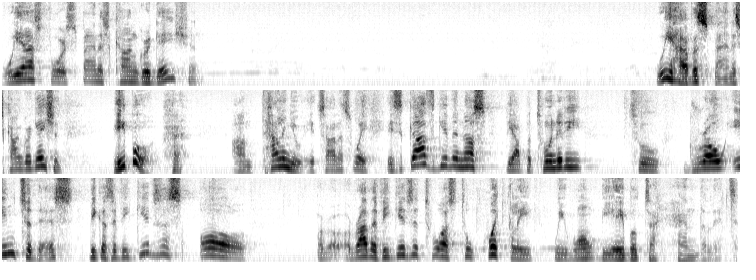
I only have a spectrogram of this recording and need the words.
We asked for a Spanish congregation. We have a Spanish congregation. People, I'm telling you, it's on its way. It's God's given us the opportunity to grow into this because if He gives us all, or, or rather, if He gives it to us too quickly, we won't be able to handle it.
